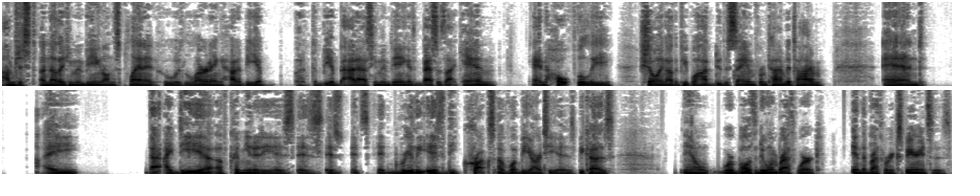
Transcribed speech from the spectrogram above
I'm just another human being on this planet who is learning how to be a to be a badass human being as best as I can and hopefully showing other people how to do the same from time to time. And I that idea of community is is is it's it really is the crux of what BRT is because you know, we're both doing breath work in the breathwork experiences.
